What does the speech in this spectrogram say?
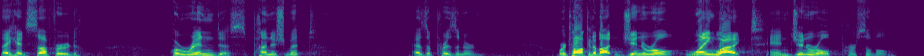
they had suffered horrendous punishment as a prisoner. We're talking about General Wainwright and General Percival.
